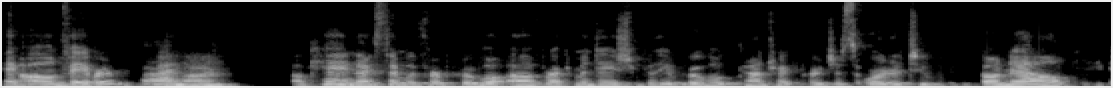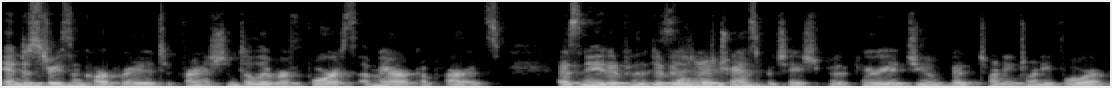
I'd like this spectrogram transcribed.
Okay, all in favor? Aye. Okay, next I move for approval of recommendation for the approval of contract purchase order to Bonnell Industries Incorporated to furnish and deliver Force America parts as needed for the Division of Transportation for the period June fifth, twenty twenty-four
